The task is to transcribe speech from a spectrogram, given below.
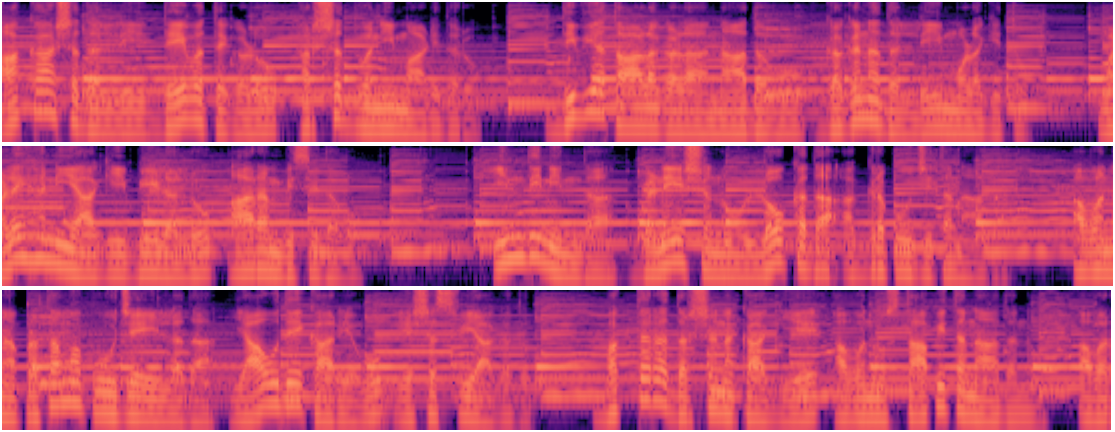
ಆಕಾಶದಲ್ಲಿ ದೇವತೆಗಳು ಹರ್ಷಧ್ವನಿ ಮಾಡಿದರು. ದಿವ್ಯ ತಾಳಗಳ ನಾದವು ಗಗನದಲ್ಲಿ ಮೊಳಗಿತು. ಮಳೆಹನಿಯಾಗಿ ಬೀಳಲು ಆರಂಭಿಸಿದವು. ಇಂದಿನಿಂದ ಗಣೇಶನು ಲೋಕದ ಅಗ್ರಪೂಜಿತನಾದ. ಅವನ ಪ್ರಥಮ ಪೂಜೆ ಇಲ್ಲದ ಯಾವುದೇ ಕಾರ್ಯವು ಯಶಸ್ವಿಯಾಗದು. ಭಕ್ತರ ದರ್ಶನಕ್ಕಾಗಿಯೇ ಅವನು ಸ್ಥಾಪಿತನಾದನು, ಅವರ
